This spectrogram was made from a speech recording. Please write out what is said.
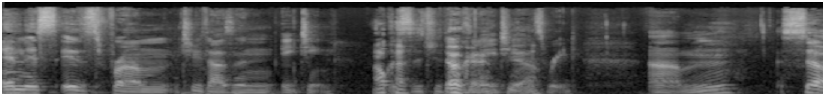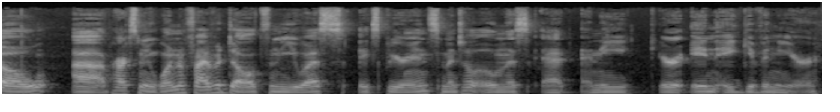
And this is from 2018. Okay. This is 2018. yeah. Let's read. Um, so, uh, approximately one in five adults in the U.S. experience mental illness at any or in a given year.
